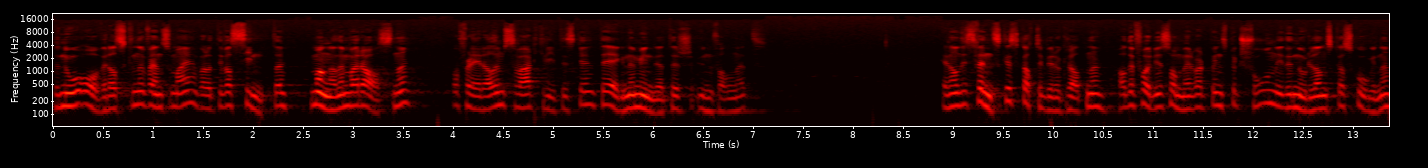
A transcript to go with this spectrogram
Det noe overraskende for en som meg var at de var sinte. Mange av dem var rasende, og flere av dem svært kritiske til egne myndigheters unnfallenhet. En av de svenske skattebyråkratene hadde forrige sommer vært på inspeksjon i de nordlandske skogene.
